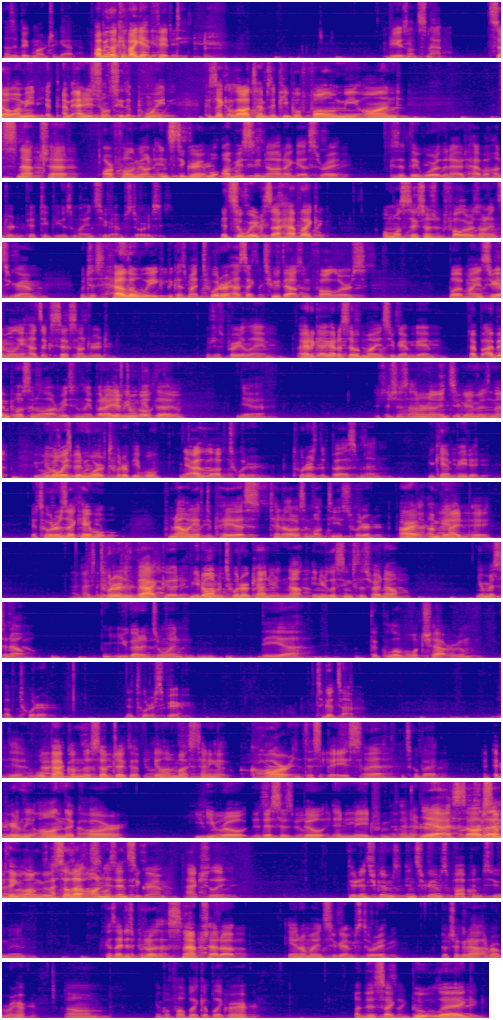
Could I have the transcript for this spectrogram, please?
That's a big margin gap. I'll be lucky if I get 50 views on Snap. So I mean, I mean, I just don't see the point because like a lot of times the people following me on Snapchat are following me on Instagram. Well, obviously not, I guess, right? Because if they were, then I'd have 150 views on my Instagram stories. It's so weird because I have like almost 600 followers on Instagram, which is hella weak because my Twitter has like 2,000 followers, but my Instagram only has like 600, which is pretty lame. I gotta, I gotta step up my Instagram game. I've, I've been posting a lot recently, but I, think just don't get the. do. Yeah. It's just I don't know. Instagram is not. We've always been more of Twitter people. Yeah, I love Twitter. Twitter's the best, man. You can't beat it. If Twitter's like, hey, well, from now on you have to pay us ten dollars a month to use Twitter. All right, I'm game. I'd pay. I'd pay Twitter's that good. If you don't have a Twitter account, you're not, and you're listening to this right now, you're missing out. You- You got to join the uh, the global chat room of Twitter, the Twitter sphere. It's a good time. Yeah. Well, back on the subject of Elon Musk sending a car into space. Oh yeah, let's go back. Apparently, on the car, he wrote, "This is built and made from planet Earth." Yeah, I saw or that. something along those I saw lines. that on his Instagram, actually. Dude, Instagram's Instagram's popping too, man. Because I just put a Snapchat up and on my Instagram story. Go check it out at Robert right here. Um, and go follow Blake at Blake right here. Uh, of this like bootleg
